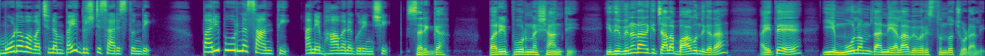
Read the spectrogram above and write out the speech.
మూడవ వచనంపై దృష్టి సారిస్తుంది. పరిపూర్ణ శాంతి అనే భావన గురించి. సరిగ్గా. పరిపూర్ణ శాంతి. ఇది వినడానికి చాలా బాగుంది కదా? అయితే ఈ మూలం దాన్ని ఎలా వివరిస్తుందో చూడాలి.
